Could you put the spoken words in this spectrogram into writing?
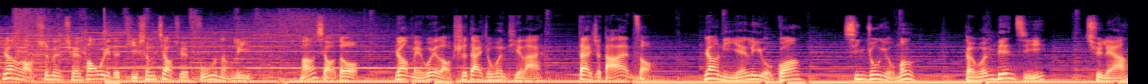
让老师们全方位的提升教学服务能力。盲小豆，让每位老师带着问题来，带着答案走，让你眼里有光，心中有梦。本文编辑：曲良。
